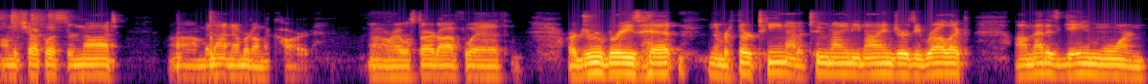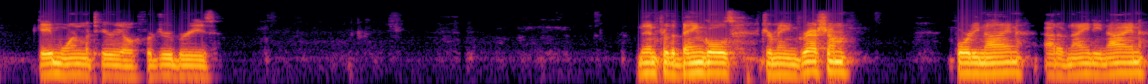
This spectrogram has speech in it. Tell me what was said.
on the checklist or not, um, but not numbered on the card. All right, we'll start off with our Drew Brees hit, number 13 out of 299 jersey relic. Um, that is game worn, game worn material for Drew Brees. Then for the Bengals, Jermaine Gresham, 49 out of 99,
